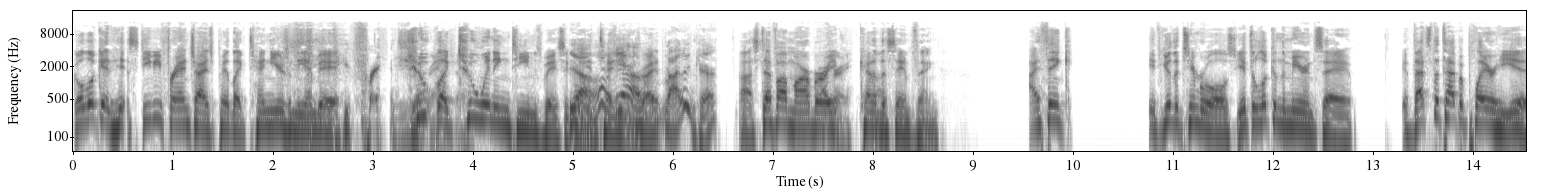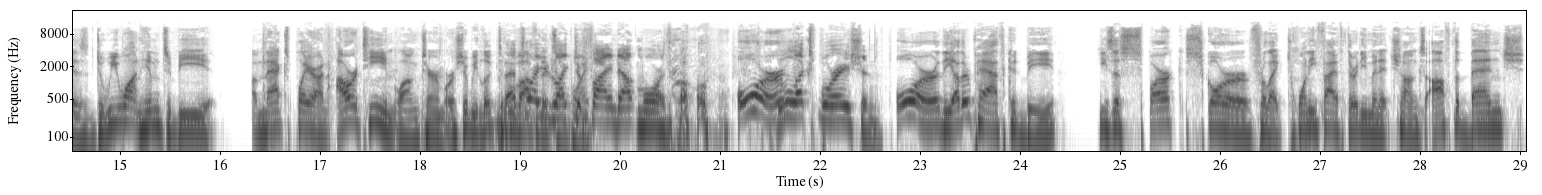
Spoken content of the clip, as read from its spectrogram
Go look at his, Stevie franchise played like ten years in the NBA. Steve Francis. Two like two winning teams basically Yeah, in oh, ten yeah, years, right? I didn't care. Uh, Stephon Marbury, Marbury, kind of the same thing. I think if you're the Timberwolves, you have to look in the mirror and say, if that's the type of player he is, do we want him to be a max player on our team long term, or should we look to That's move off why it at you'd some like to point? find out more, though. a or little exploration. Or the other path could be he's a spark scorer for like 25, 30 minute chunks off the bench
